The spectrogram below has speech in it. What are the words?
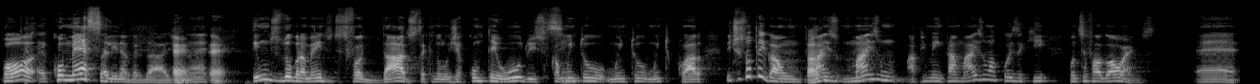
pó, é, começa ali, na verdade, é, né? É. Tem um desdobramento, for dados, tecnologia, conteúdo, isso fica muito, muito, muito claro. Deixa eu só pegar um, tá. mais, mais um, apimentar mais uma coisa aqui, quando você fala do awareness. É,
